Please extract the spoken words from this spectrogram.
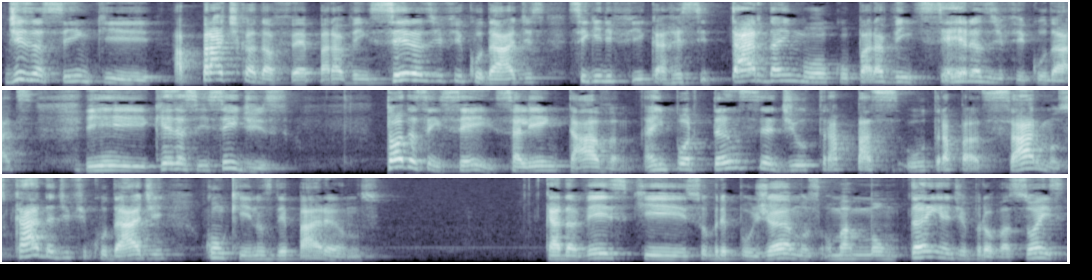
diz assim que a prática da fé para vencer as dificuldades significa recitar Daimoku para vencer as dificuldades. E Keda Sensei diz, Toda Sensei salientava a importância de ultrapass ultrapassarmos cada dificuldade com que nos deparamos. Cada vez que sobrepujamos uma montanha de provações,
